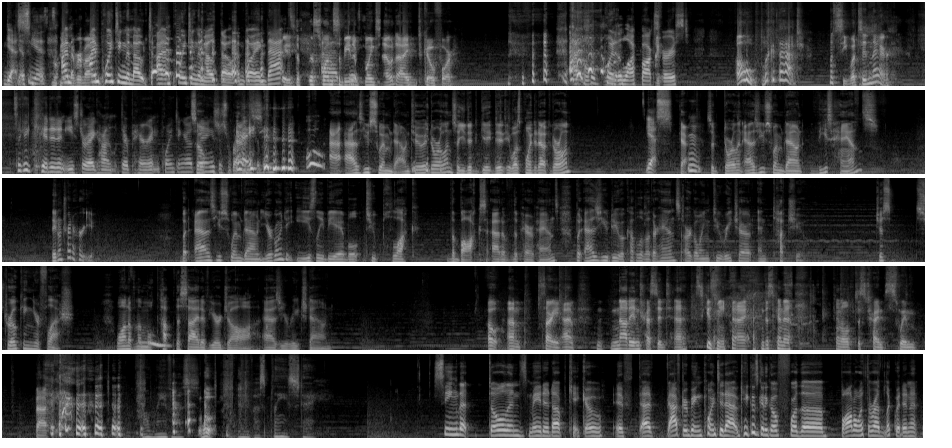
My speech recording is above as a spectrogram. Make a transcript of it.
Yes. Yes. Okay, I'm, never mind. I'm pointing them out. I'm pointing them out though. I'm going that. Wait, the first one uh, Sabina this- points out, I go for. I should point at the lockbox first. Oh, look at that. Let's see what's in there. It's like a kid at an Easter egg hunt with their parent pointing out So- things, just running Right. to them. Ooh. A- as you swim down to it, Dorlen, so you did, it did it was pointed out to Dorlen? Yes. Okay. Mm. So Dorlen, as you swim down, these hands they don't try to hurt you. But as you swim down, you're going to easily be able to pluck the box out of the pair of hands. But as you do, a couple of other hands are going to reach out and touch you. Just stroking your flesh. One of them will cup the side of your jaw as you reach down. Oh, um, sorry, I'm not interested. Uh, excuse me. I, I'm just gonna, and I'll just try and swim back. Don't leave us. Whoa, Leave us. Please stay. Seeing that Dorlen's made it up, Kaeko, if uh, after being pointed out, Kaeko's gonna go for the bottle with the red liquid in it.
